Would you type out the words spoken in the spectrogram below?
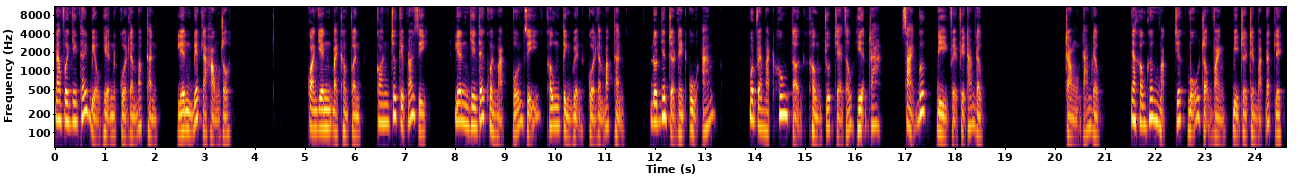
Nàng vừa nhìn thấy biểu hiện của Lâm Bắc Thần, liền biết là hỏng rồi. Quả nhiên Bạch Khâm Vân còn chưa kịp nói gì, liền nhìn thấy khuôn mặt vốn dĩ không tình nguyện của Lâm Bắc Thần, đột nhiên trở nên u ám. Một vẻ mặt hung tợn không chút che giấu hiện ra, sải bước đi về phía đám đông. Trong đám đông, nhà không Hưng mặc chiếc mũ rộng vành bị rơi trên mặt đất lên.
